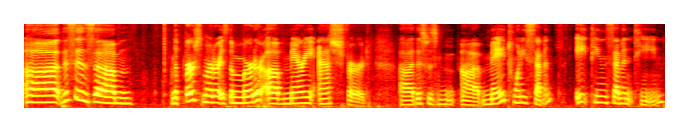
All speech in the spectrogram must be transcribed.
uh, this is um, the first murder is the murder of Mary Ashford. Uh, this was uh, May twenty seventh, eighteen seventeen.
